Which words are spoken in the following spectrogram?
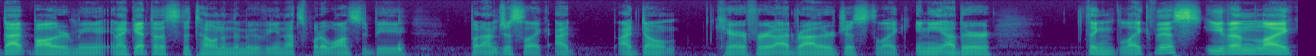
that bothered me and I get that that's the tone in the movie and that's what it wants to be. But I'm just like I I don't care for it. I'd rather just like any other thing like this. Even like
